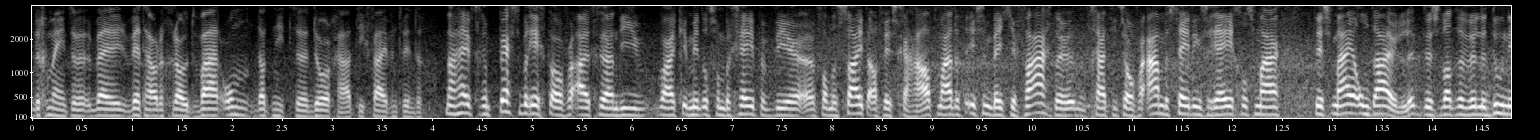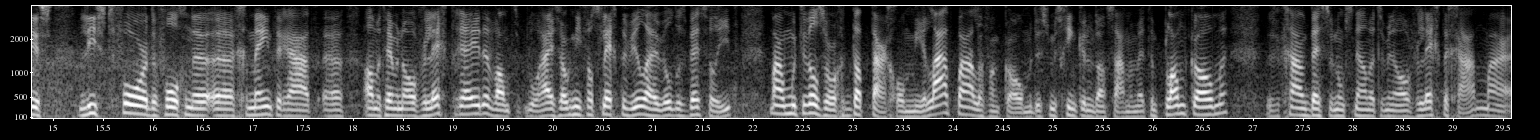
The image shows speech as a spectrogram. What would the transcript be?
de gemeente, bij wethouder Groot, waarom dat niet uh, doorgaat, die 25? Nou, hij heeft er een persbericht over uitgedaan, die, waar ik inmiddels van begrepen weer uh, van de site af is gehaald. Maar dat is een beetje vaag. Het gaat iets over aanbestedingsregels, maar het is mij onduidelijk. Dus wat we willen doen is liefst voor de volgende gemeenteraad al met hem in overleg treden. Want bedoel, hij is ook niet van slechte wil, hij wil dus best wel iets. Maar we moeten wel zorgen dat daar gewoon meer laadpalen van komen. Dus misschien kunnen we dan samen met een plan komen. Dus we gaan het best doen om snel met hem in overleg te gaan. Maar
